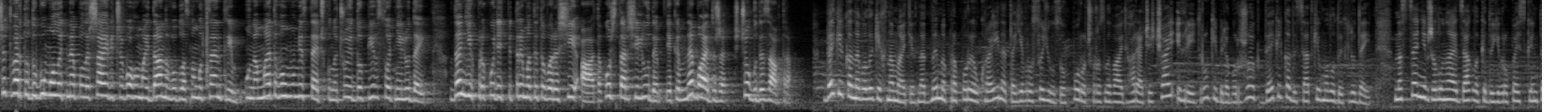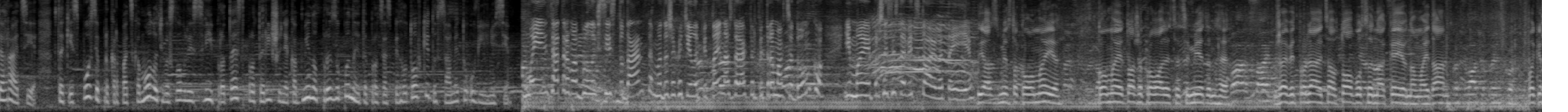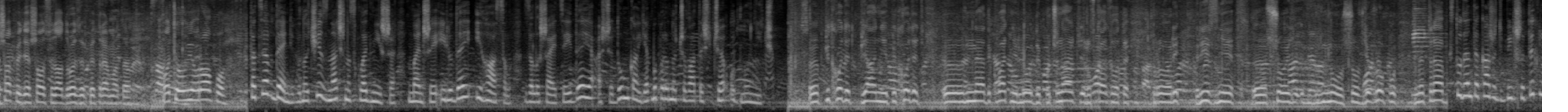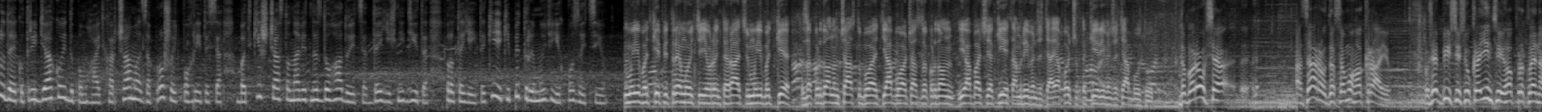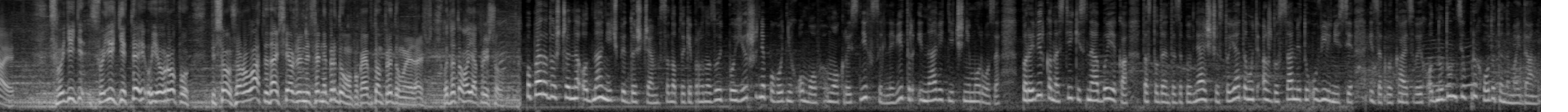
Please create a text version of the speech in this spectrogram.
Четверту добу молодь не полишає вічового майдану в обласному центрі. У наметовому містечку ночують до півсотні людей. Вдень їх приходять підтримати товариші, а також старші люди, яким не байдуже, що буде завтра. Декілька невеликих наметів. Над ними прапори України та Євросоюзу. Поруч розливають гарячий чай і гріють руки біля буржуйок декілька десятків молодих людей. На сцені вже лунають заклики до європейської інтеграції. В такий спосіб прикарпатська молодь висловлює свій протест проти рішення Кабміну призупинити процес підготовки до саміту у Вільнюсі. Ми ініціаторами були всі студенти. Ми дуже хотіли піти. Наш директор підтримав цю думку, і ми прийшли сюди відстоювати її. Я з міста Коломиї. Коломиї теж проводяться ці мітинги. Вже відправляються автобуси на Київ на Майдан. Поки що підійшов сюди друзів підтримати. Хочу в Європу. Та це вдень, вночі значно складніше. Менше і людей, і гасел. Залишається ідея, а ще думка, як би переночувати ще одну ніч. Е, Підходять п'яні, підходять е, неадекватні люди, починають розказувати про різні, е, що, ну, що в Європу не треба. Студенти кажуть, більше тих людей, котрі дякують, допомагають харчами, запрошують погрітися. Батьки ж часто навіть не здогадуються, де їхні діти. Проте є й такі, які підтримують їх позицію. Мої батьки підтримують євроінтеграцію. Мої батьки за кордоном часто бувають. Я бував часто за кордоном, і я бачу, який там рівень життя. Я хочу, щоб такий рівень життя був тут. доборовся е, Азаров до самого краю. Уже більшість українців його проклинають. Свої, своїх дітей у Європу пішов жарувати, далі я вже не, це не придумав, поки я потім придумаю далі. От до того я прийшов. Попереду ще не одна ніч під дощем. Синоптики прогнозують погіршення погодних умов: мокрий сніг, сильний вітер і навіть нічні морози. Перевірка на стійкість неабияка. Та студенти запевняють, що стоятимуть аж до саміту у Вільнюсі і закликають своїх однодумців приходити на майдан.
